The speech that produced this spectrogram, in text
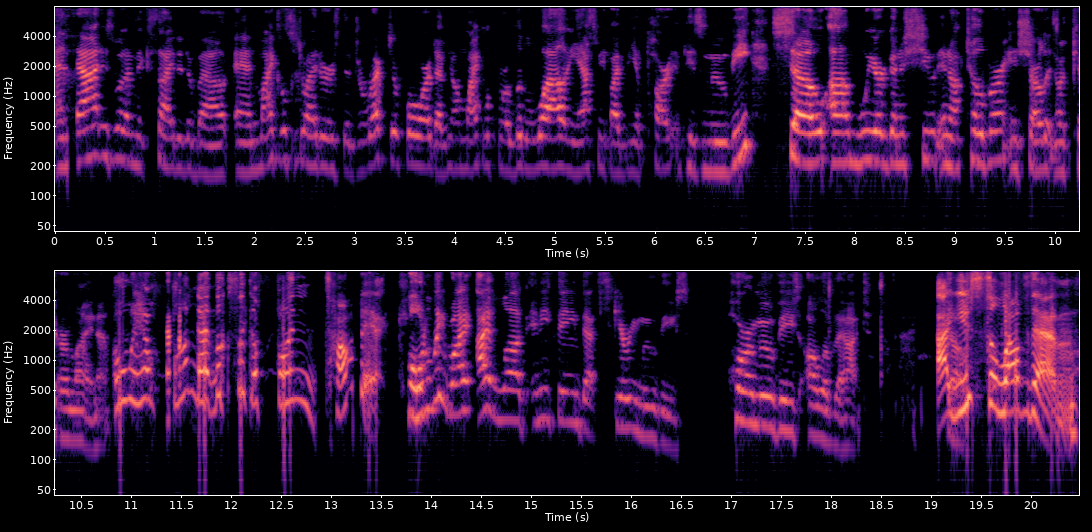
And that is what I'm excited about. And Michael Strider is the director for it. I've known Michael for a little while. And he asked me if I'd be a part of his movie. So um, we are going to shoot in October in Charlotte, North Carolina. Oh, how fun! That looks like a fun topic. Totally right. I love anything that's scary movies, horror movies, all of that. I Yeah. used to love them.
